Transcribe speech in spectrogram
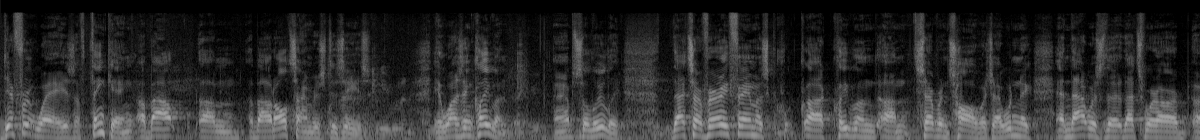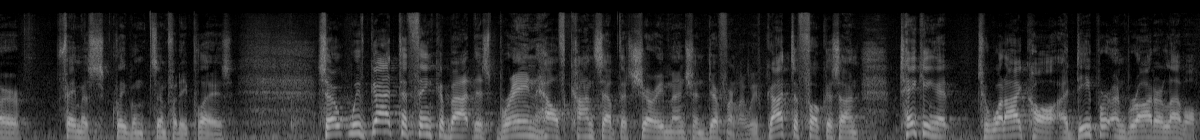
different ways of thinking about, um, about Alzheimer's disease. It was in Cleveland. Absolutely. That's our very famous uh, Cleveland um, Severance Hall, which I wouldn't, and that was the, that's where our, our famous Cleveland Symphony plays. So we've got to think about this brain health concept that Sherry mentioned differently. We've got to focus on taking it to what I call a deeper and broader level.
